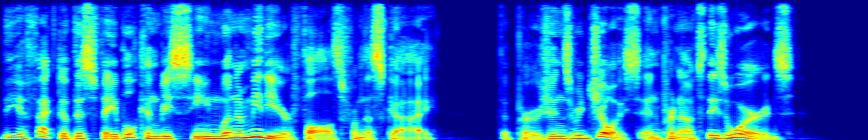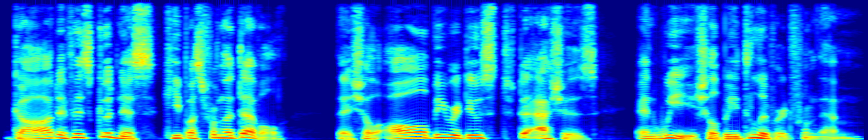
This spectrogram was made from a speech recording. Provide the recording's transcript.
The effect of this fable can be seen when a meteor falls from the sky. The Persians rejoice and pronounce these words God of his goodness keep us from the devil, they shall all be reduced to ashes, and we shall be delivered from them.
